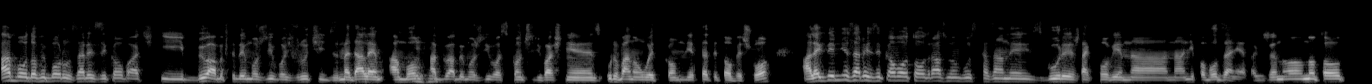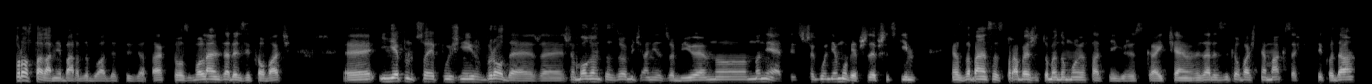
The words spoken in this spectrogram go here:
albo do wyboru zaryzykować i byłaby wtedy możliwość wrócić z medalem, a, mo- mhm. a byłaby możliwość skończyć właśnie z urwaną łydką. Niestety to wyszło, ale gdybym nie zaryzykował, to od razu bym był skazany z góry, że tak powiem, na, na niepowodzenie. Także no, no to prosta dla mnie bardzo była decyzja, tak? To zwolałem zaryzykować yy, i nie pluć sobie później w brodę, że, że mogłem to zrobić, a nie zrobiłem. No, no nie, szczególnie mówię, przede wszystkim ja zdawałem sobie sprawę, że to będą moje ostatnie igrzyska i chciałem zaryzykować na maksa, jeśli tylko da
